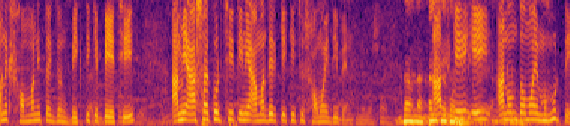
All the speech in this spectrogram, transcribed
অনেক সম্মানিত একজন ব্যক্তিকে পেয়েছি। আমি আশা করছি তিনি আমাদেরকে কিছু সময় দিবেন। করুন। এই আনন্দময় মুহূর্তে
